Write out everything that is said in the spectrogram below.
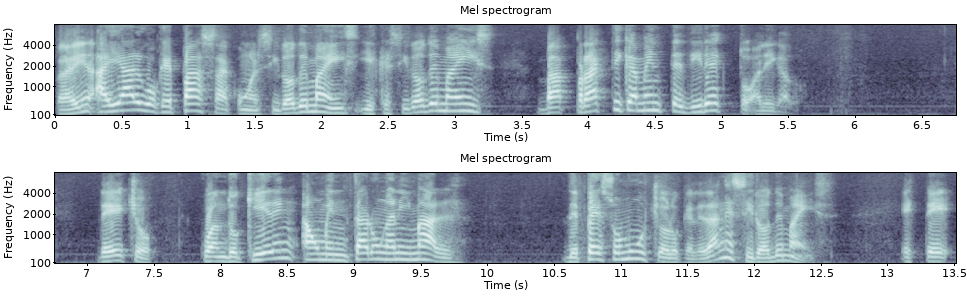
Pero hay, hay algo que pasa con el sirope de maíz y es que el sirope de maíz va prácticamente directo al hígado. De hecho, cuando quieren aumentar un animal de peso mucho, lo que le dan es sirope de maíz. Este,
